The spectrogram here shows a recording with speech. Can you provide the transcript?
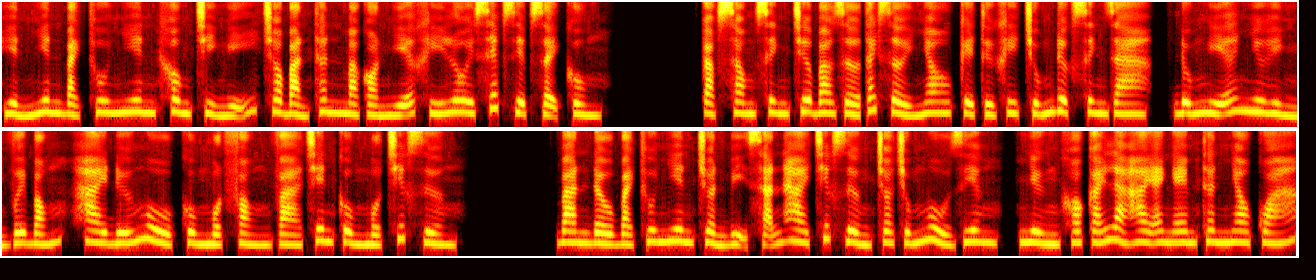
hiển nhiên Bạch Thu Nhiên không chỉ nghĩ cho bản thân mà còn nghĩa khí lôi xếp Diệp dậy cùng. Cặp song sinh chưa bao giờ tách rời nhau kể từ khi chúng được sinh ra, đúng nghĩa như hình với bóng, hai đứa ngủ cùng một phòng và trên cùng một chiếc giường. Ban đầu Bạch Thu Nhiên chuẩn bị sẵn hai chiếc giường cho chúng ngủ riêng, nhưng khó cái là hai anh em thân nhau quá,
